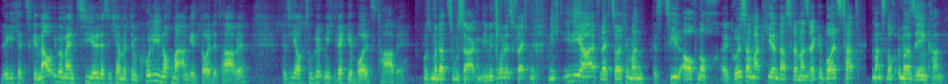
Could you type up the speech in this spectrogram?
lege ich jetzt genau über mein Ziel, das ich ja mit dem Kuli nochmal angedeutet habe, das ich auch zum Glück nicht weggebolzt habe. Muss man dazu sagen. Die Methode ist vielleicht nicht, nicht ideal, vielleicht sollte man das Ziel auch noch äh, größer markieren, dass wenn man es weggebolzt hat, man es noch immer sehen kann.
